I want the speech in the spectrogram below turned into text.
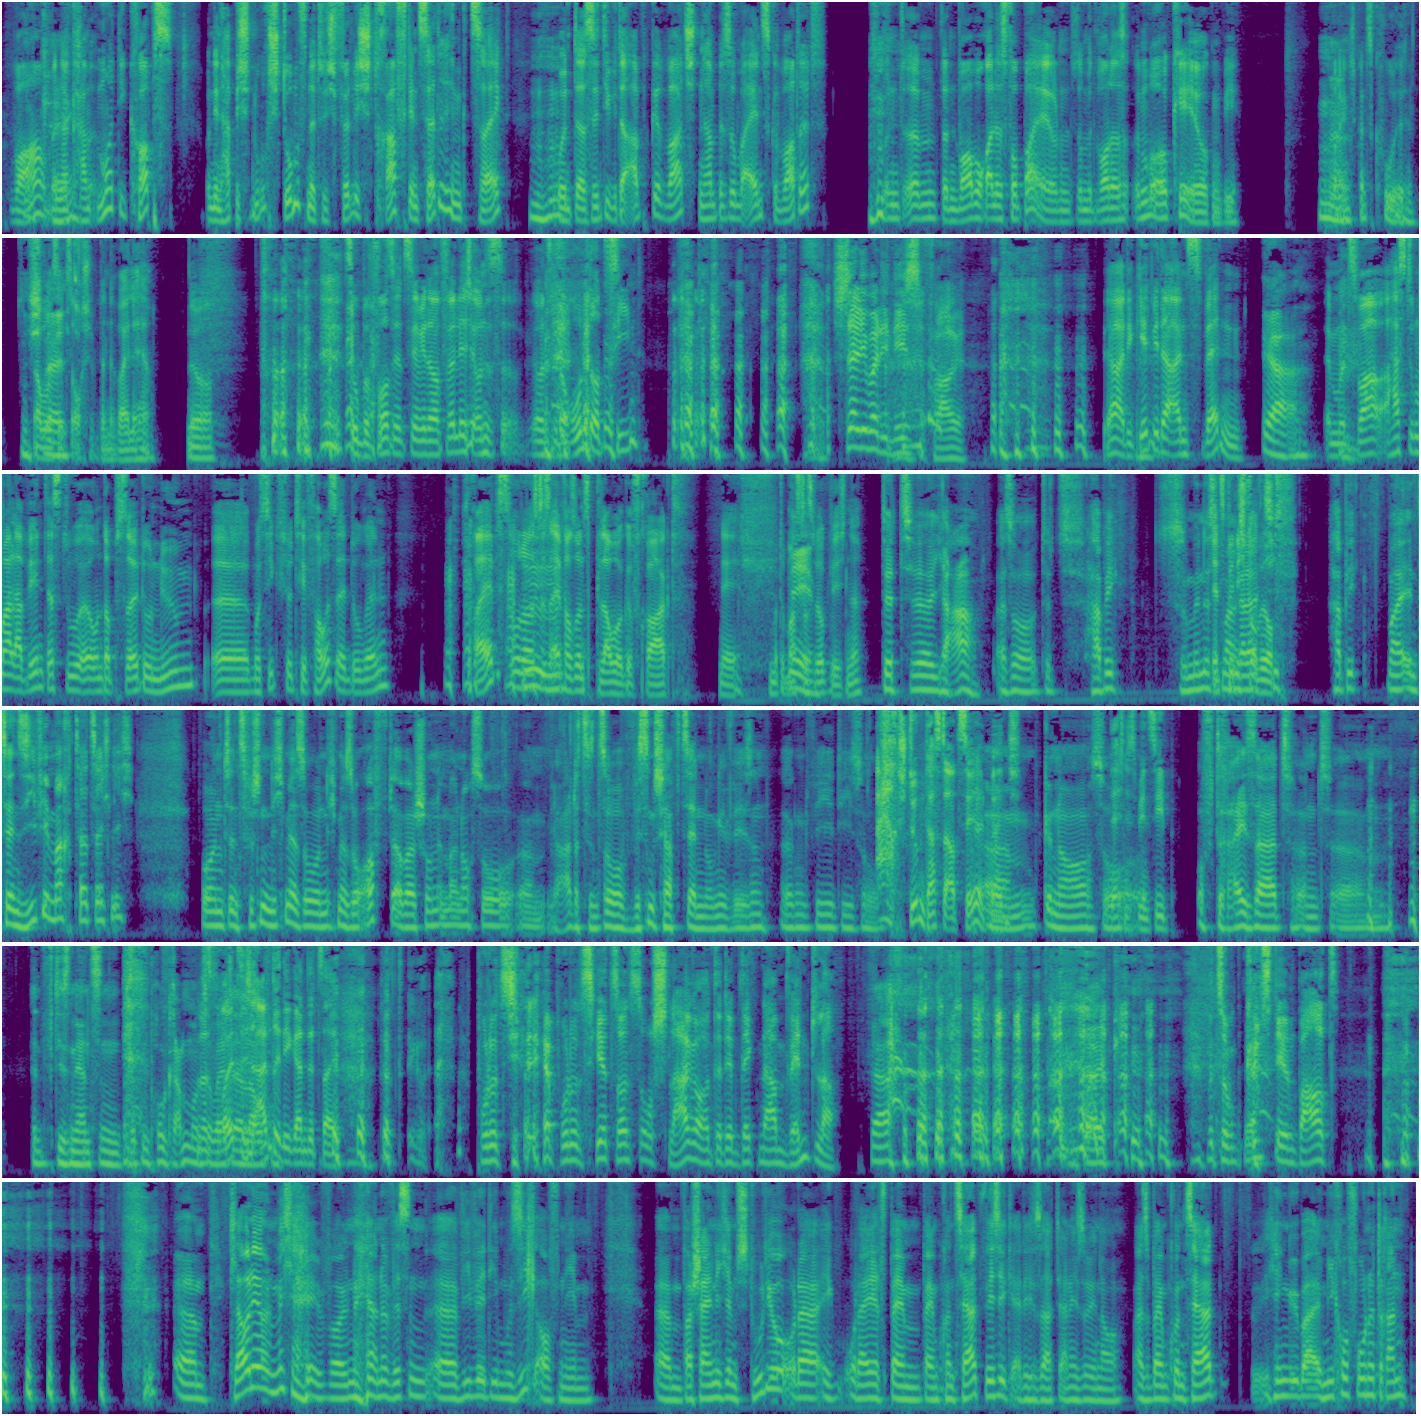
war. Okay. Und dann kamen immer die Cops und den habe ich nur stumpf, natürlich völlig straff, den Zettel hingezeigt. Mhm. Und da sind die wieder abgewatscht und haben bis um eins gewartet. und ähm, dann war aber auch alles vorbei. Und somit war das immer okay irgendwie. War ja, eigentlich ganz cool. nicht Aber ist schlecht. jetzt auch schon wieder eine Weile her. Ja. so, bevor sie jetzt hier wieder völlig uns, uns wieder runterziehen. Stell lieber die nächste Frage. Ja, die geht wieder an Sven. Ja. Ähm, und zwar hast du mal erwähnt, dass du äh, unter Pseudonym äh, Musik für TV-Sendungen schreibst oder ist das einfach so ins Blaue gefragt? Nee, du machst Hm. Nee. das wirklich, ne? Das, äh, ja, also das habe ich zumindest Jetzt mal bin relativ. Habe ich mal intensiv gemacht tatsächlich. Und inzwischen nicht mehr so, nicht mehr so oft, aber schon immer noch so, ähm, ja, das sind so Wissenschaftssendungen gewesen, irgendwie, die so. Ach, stimmt, hast du erzählt, Mensch. Ähm, genau, so. Prinzip? Auf Dreisat und ähm, auf diesen ganzen dritten Programmen und so weiter. freut sich. André die ganze Zeit? Produziert, er produziert sonst auch Schlager unter dem Decknamen Wendler. Ja. ja, Mit so einem künstlichen Bart. ähm, Claudia und Michael wollen gerne wissen, äh, wie wir die Musik aufnehmen. Ähm, wahrscheinlich im Studio oder, oder jetzt beim, beim Konzert, weiß ich ehrlich gesagt ja nicht so genau. Also beim Konzert hingen überall Mikrofone dran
